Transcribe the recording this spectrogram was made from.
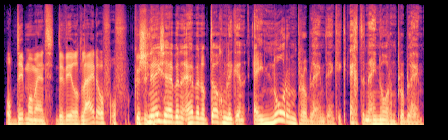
op dit moment de wereldleider? Of, of De Chinezen hebben, hebben op het ogenblik een enorm probleem, denk ik. Echt een enorm probleem.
